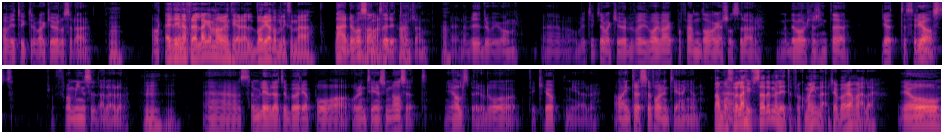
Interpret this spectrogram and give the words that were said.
Ja, vi tyckte det var kul och sådär. Mm. Är dina föräldrar gamla orienterare eller började de liksom med? Nej, det var barnen. samtidigt Ja. egentligen Ja. när vi drog igång. Eh, Och vi tyckte det var kul. Vi var iväg på fem dagar och sådär. Men det var kanske inte jätteseriöst fr- från min sida. Eller? Mm. Eh, Sen blev det att jag började på orienteringsgymnasiet i Hallsberg och då fick jag upp mer ja, intresse för orienteringen. Man måste Eh, väl ha hyfsade meriter för att komma in där till att börja med eller? Jo,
